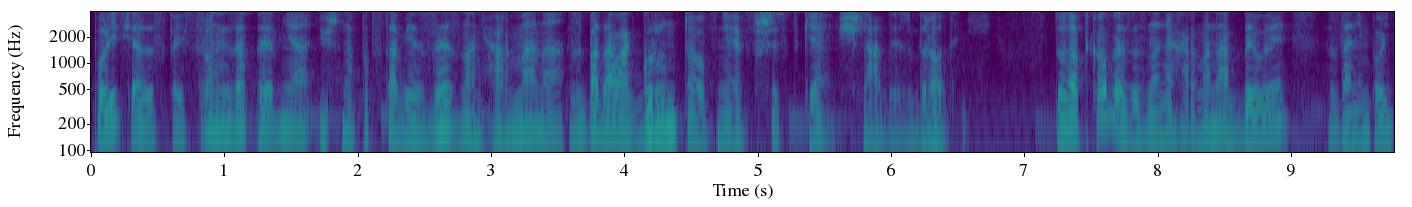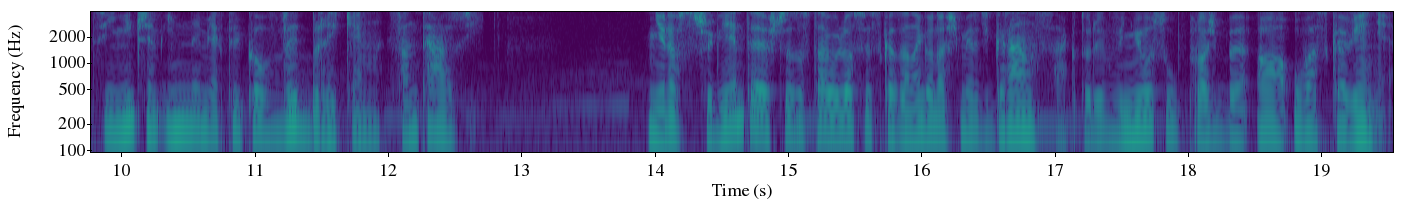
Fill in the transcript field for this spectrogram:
Policja ze swej strony zapewnia, iż na podstawie zeznań Harmana zbadała gruntownie wszystkie ślady zbrodni. Dodatkowe zeznania Harmana były, zdaniem policji, niczym innym jak tylko wybrykiem fantazji. Nierozstrzygnięte jeszcze zostały losy skazanego na śmierć Gransa, który wniósł prośbę o ułaskawienie.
